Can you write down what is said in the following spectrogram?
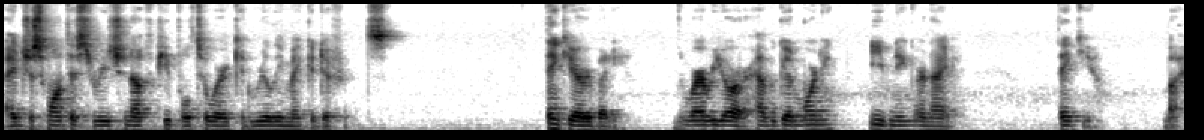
I just want this to reach enough people to where it could really make a difference. Thank you, everybody. Wherever you are, have a good morning, evening, or night. Thank you. Bye.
